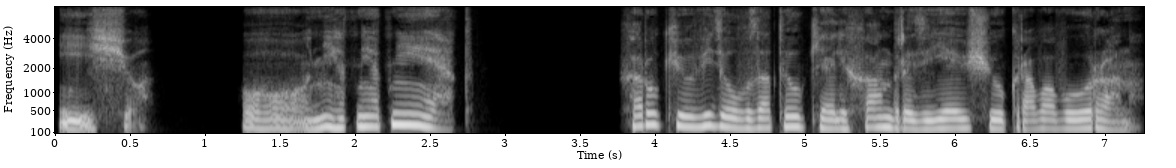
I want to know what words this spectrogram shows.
И еще. О, нет-нет-нет. Харуки увидел в затылке Алехандра зияющую кровавую рану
